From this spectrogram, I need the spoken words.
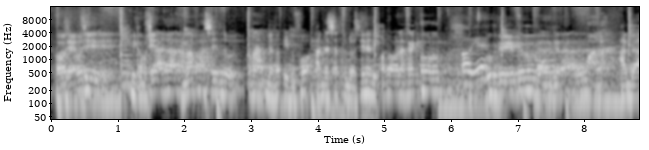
Kalau saya masih di kampusnya ada. Kenapa saya do- pernah dengar info ada satu dosen yang dipanggil oleh rektor. oh ya Waktu itu gara-gara malah ada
